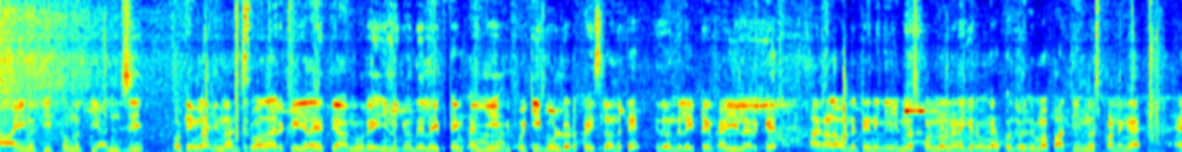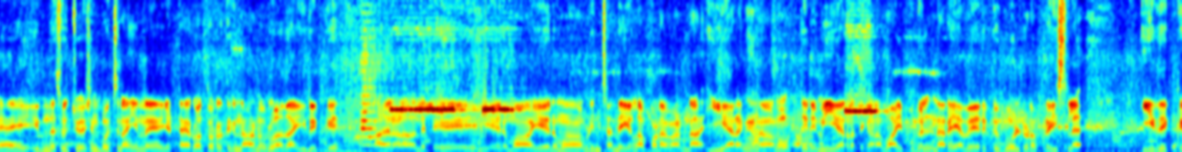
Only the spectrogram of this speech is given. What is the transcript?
ஐநூற்றி தொண்ணூற்றி அஞ்சு. ஓகேங்களா? இன்னும் அஞ்சு ரூபா தான் இருக்குது ஏழாயிரத்தி அறநூறு. இன்றைக்கி வந்து லைஃப் டைம் ஹை இப்போக்கி கோல்டோட ப்ரைஸில் வந்துட்டு இது வந்து லைஃப் டைம் ஹையில் இருக்குது அதனால் வந்துட்டு நீங்கள் இன்வெஸ்ட் பண்ணணும்னு நினைக்கிறவங்க கொஞ்சம் கொஞ்சமாக பார்த்து இன்வெஸ்ட் பண்ணுங்கள் இந்த சுச்சுவேஷன் போச்சுன்னா இன்னும் எட்டாயிரரூவா தொடுறதுக்கு நானூறுரூவா தான் இருக்குது அதனால் வந்துட்டு ஏறுமா ஏறுமா அப்படின்னு சந்தைகள்லாம் பட வேண்டாம். இறங்குனாலும் திரும்பி ஏறுறதுக்கான வாய்ப்புகள் நிறையவே இருக்குது கோல்டோட ப்ரைஸில் இதுக்கு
